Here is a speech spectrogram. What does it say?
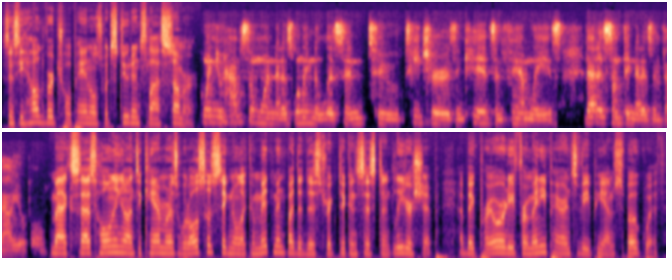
since he held virtual panels with students last summer. When you have someone that is willing to listen to teachers and kids and families, that is something that is invaluable. Max says holding on to Kamras would also signal a commitment by the district to consistent leadership, a big priority for many parents VPM spoke with.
